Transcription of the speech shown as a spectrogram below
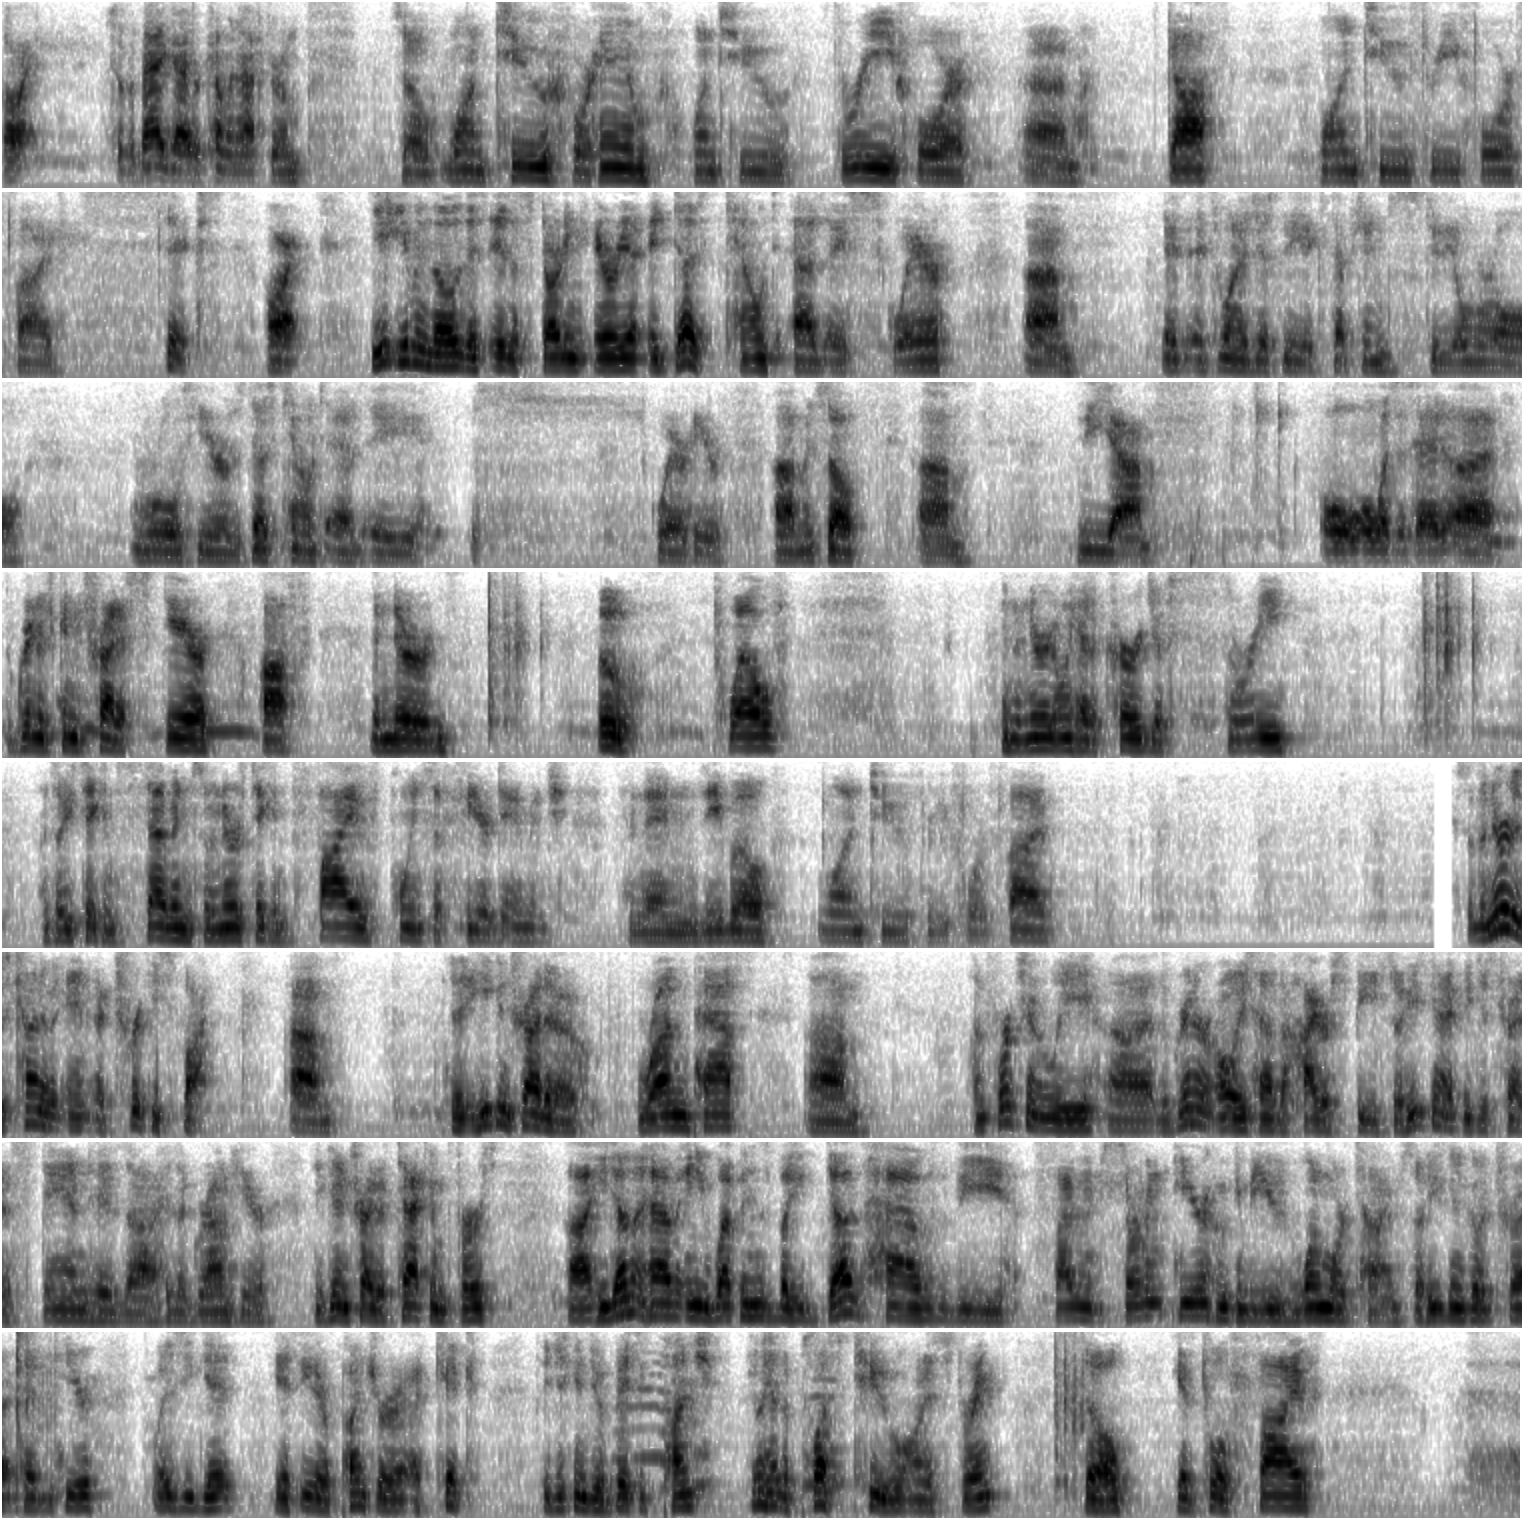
Alright, so the bad guys are coming after him. So one, two for him, one, two, three for um, Goth, one, two, three, four, five, six. Alright, e even though this is a starting area, it does count as a square. Um, it, it's one of just the exceptions to the overall rules here. This does count as a square here. Um, and so um, the um, oh, oh, what's his head? Uh, the grinner's going to try to scare off the nerd. Ooh, 12. And the nerd only has a courage of 3. And so he's taking 7. So the nerd's taking 5 points of fear damage. And then Zeebo, 1, 2, 3, 4, 5. So the nerd is kind of in a tricky spot. Um, he can try to run past. Um, unfortunately, uh, the Grinner always has a higher speed, so he's going to actually just try to stand his, uh, his ground here. He's going to try to attack him first. Uh, he doesn't have any weapons, but he does have the Silent Servant here, who can be used one more time. So he's going to go try head here. What does he get? It's either a punch or a kick. He's just going to do a basic punch. He only has a plus two on his strength, so he has a total of five.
